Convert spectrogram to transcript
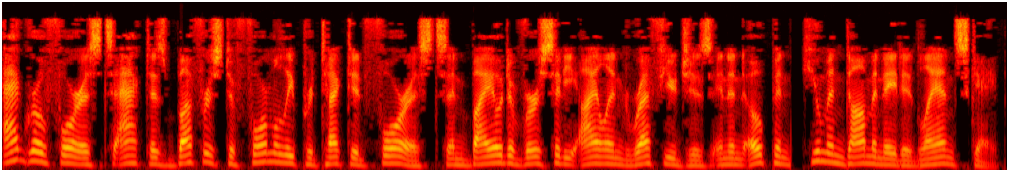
Agroforests act as buffers to formally protected forests and biodiversity island refuges in an open, human-dominated landscape.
